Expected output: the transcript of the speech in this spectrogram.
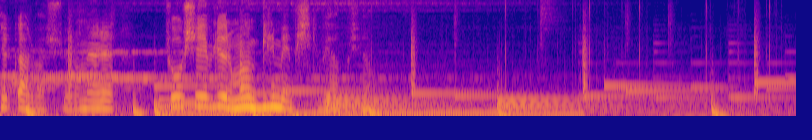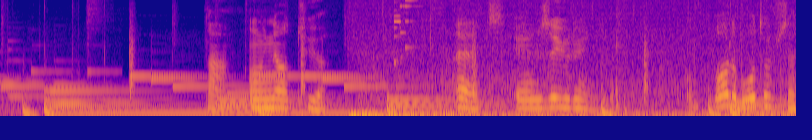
Tekrar başlıyorum. Yani çoğu şey biliyorum ama bilmemiş gibi yapacağım. Tamam, oyunu atıyor. Evet, evinize yürüyün diyor. Bu arada bu otobüsler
